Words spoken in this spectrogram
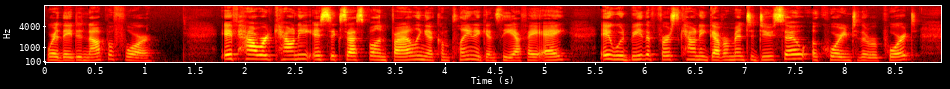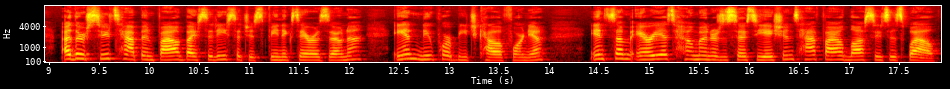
where they did not before. If Howard County is successful in filing a complaint against the FAA, it would be the first county government to do so, according to the report. Other suits have been filed by cities such as Phoenix, Arizona, and Newport Beach, California. In some areas, homeowners associations have filed lawsuits as well.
